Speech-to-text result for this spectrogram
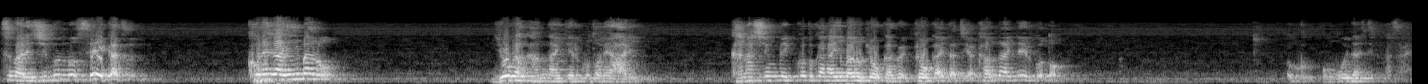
つまり自分の生活これが今の世が考えていることであり悲しむべきことから今の教会教会たちが考えていること。思い出してください。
